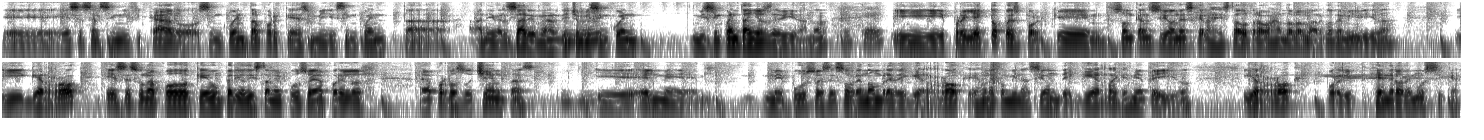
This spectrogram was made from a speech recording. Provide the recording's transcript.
eh, ese es el significado, 50 porque es mi 50 aniversario, mejor dicho, mi 50 mis 50 años de vida, ¿no? Y proyecto pues porque son canciones que las he estado trabajando a lo largo de mi vida. Y Gerrock, ese es un apodo que un periodista me puso allá por, el, allá por los 80s. Y él me, me puso ese sobrenombre de Gerrock. Es una combinación de guerra, que es mi apellido, y rock por el género de música.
